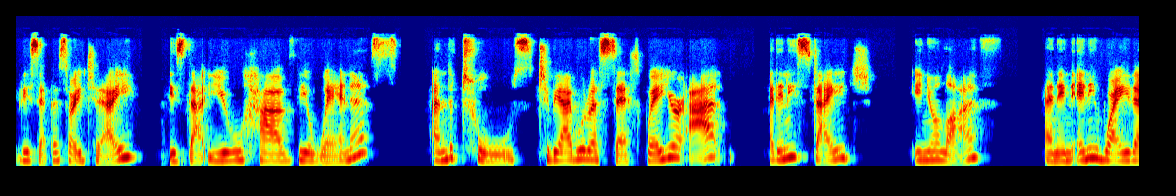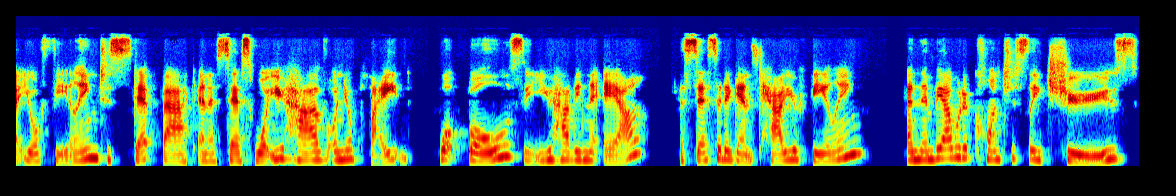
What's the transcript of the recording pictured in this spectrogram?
this episode today, is that you will have the awareness and the tools to be able to assess where you're at at any stage in your life and in any way that you're feeling to step back and assess what you have on your plate, what balls that you have in the air, assess it against how you're feeling, and then be able to consciously choose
